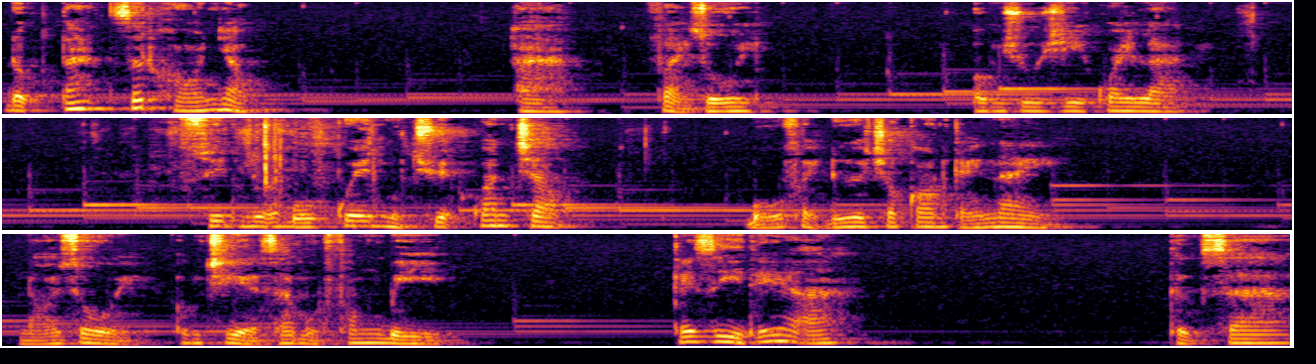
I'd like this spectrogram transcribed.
Động tác rất khó nhọc. À, phải rồi. Ông Yuji quay lại. Suýt nữa bố quên một chuyện quan trọng. Bố phải đưa cho con cái này. Nói rồi, ông chìa ra một phong bì. Cái gì thế ạ? À? Thực ra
